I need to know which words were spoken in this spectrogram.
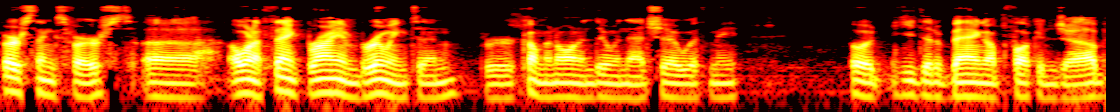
first things first, uh, I want to thank Brian Brewington for coming on and doing that show with me. Thought he did a bang up fucking job.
